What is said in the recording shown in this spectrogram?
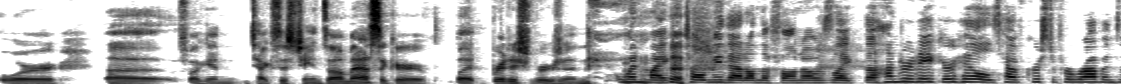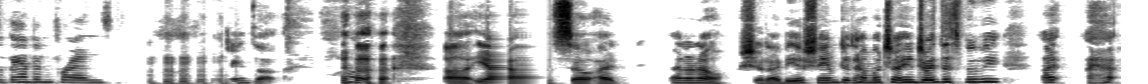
or uh fucking Texas Chainsaw Massacre, but British version. When Micah told me that on the phone, I was like, "The Hundred Acre Hills have Christopher Robin's abandoned friends." chainsaw. uh, yeah. So I, I don't know. Should I be ashamed at how much I enjoyed this movie? I, I,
